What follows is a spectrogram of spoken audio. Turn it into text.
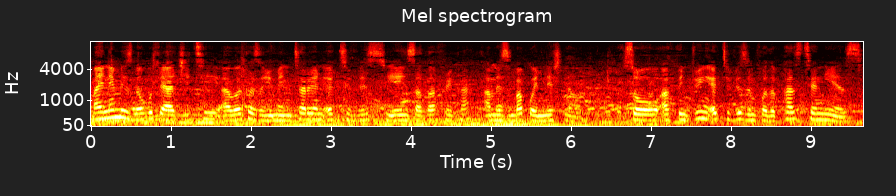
My name is Nobuhle Achiti. I work as a humanitarian activist here in South Africa. I'm a Zimbabwean national. So I've been doing activism for the past 10 years.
